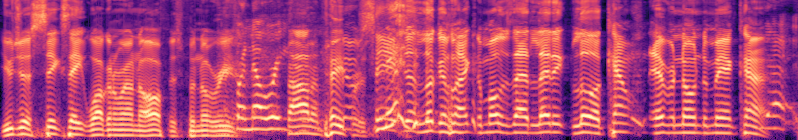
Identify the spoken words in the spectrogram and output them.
You just six eight walking around the office for no reason. for no reason. Filing You know papers. saying? just looking like the most athletic little accountant ever known to mankind. Yes.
